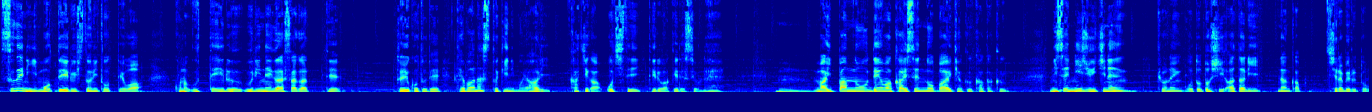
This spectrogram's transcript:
すでに持っている人にとってはこの売っている売値が下がってということで手放す時にもやはり価値が落ちていっているわけですよね。うん。まあ一般の電話回線の売却価格2021年去年一昨年あたりなんか調べると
